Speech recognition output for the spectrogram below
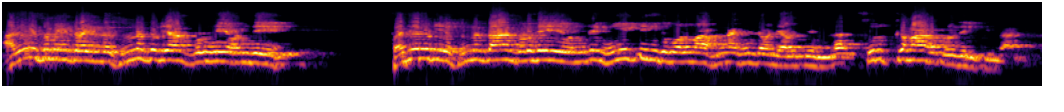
அதே சமயத்துல இந்த சுண்ணத்துடைய கொள்கையை வந்து பஜருடைய சுண்ணத்தான் தொழுகையை வந்து நீட்டிக்கிட்டு போகணுமா அப்படின்னா நீட்ட வேண்டிய அவசியம் இல்லை. சுருக்கமாக கொள்திருக்கின்றார்கள்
